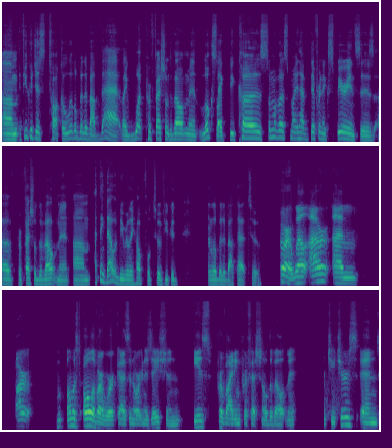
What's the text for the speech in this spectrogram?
um, if you could just talk a little bit about that, like what professional development looks like, because some of us might have different experiences of professional development. Um, I think that would be really helpful too, if you could a little bit about that too. Sure. Well, our um, our almost all of our work as an organization is providing professional development for teachers, and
